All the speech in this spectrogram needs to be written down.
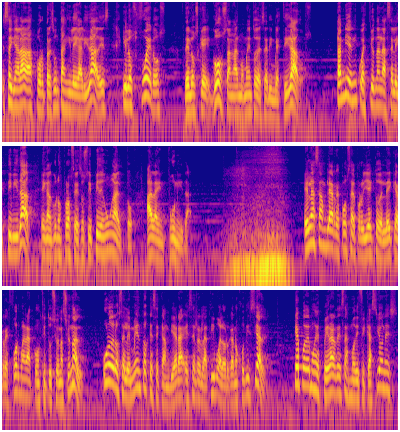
señaladas por presuntas ilegalidades y los fueros de los que gozan al momento de ser investigados. También cuestionan la selectividad en algunos procesos y piden un alto a la impunidad. En la Asamblea reposa el proyecto de ley que reforma la Constitución Nacional. Uno de los elementos que se cambiará es el relativo al órgano judicial. ¿Qué podemos esperar de esas modificaciones?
